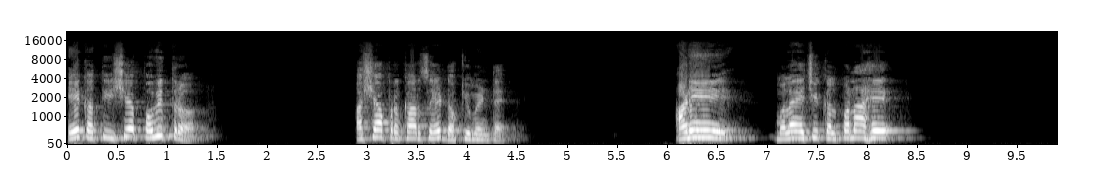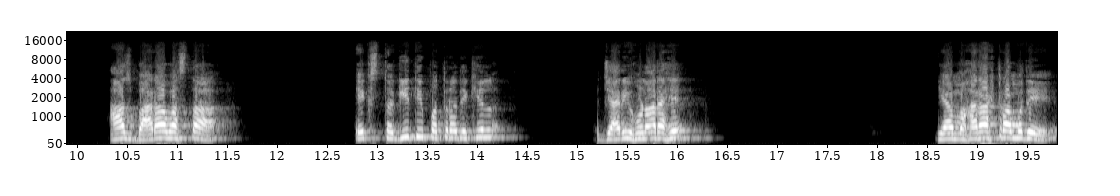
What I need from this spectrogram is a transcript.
एक अतिशय पवित्र अशा प्रकारचं हे डॉक्युमेंट आहे. आणि मला याची कल्पना आहे. आज बारा वाजता एक स्थगिती पत्र देखील जारी होणार आहे. या महाराष्ट्रामध्ये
